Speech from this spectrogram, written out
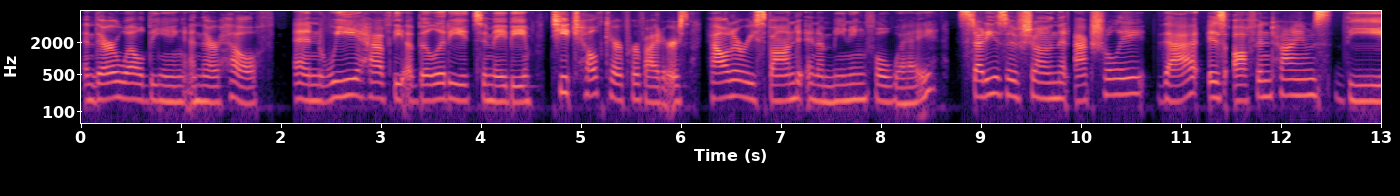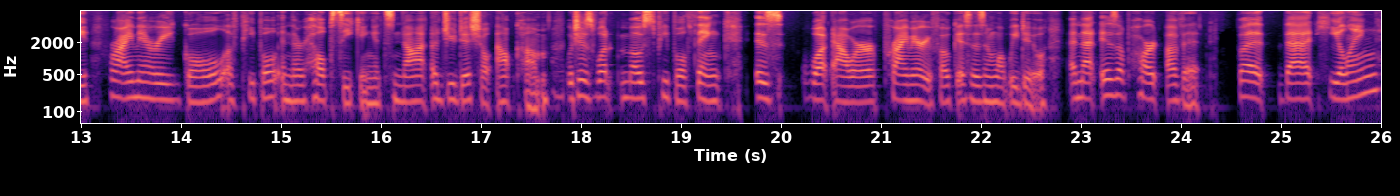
and their well being and their health, and we have the ability to maybe teach healthcare providers how to respond in a meaningful way. Studies have shown that actually that is oftentimes the primary goal of people in their help seeking. It's not a judicial outcome, which is what most people think is what our primary focus is and what we do. And that is a part of it. but that healing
